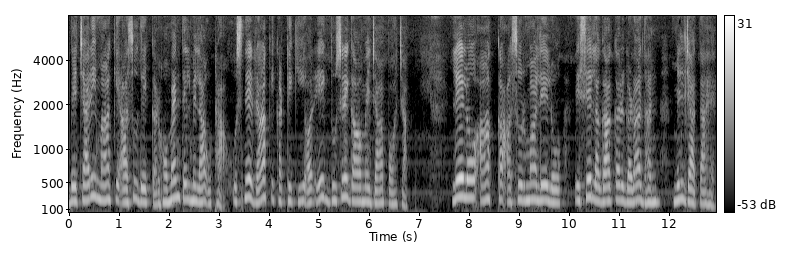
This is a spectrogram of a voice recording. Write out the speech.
बेचारी माँ के आँसू देखकर होमेन तिल मिला उठा। उसने राख इकट्ठी की और एक दूसरे गाँव में जा पहुँचा। ले लो, आँख का असुरमा ले लो। इसे लगाकर गड़ा धन मिल जाता है।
